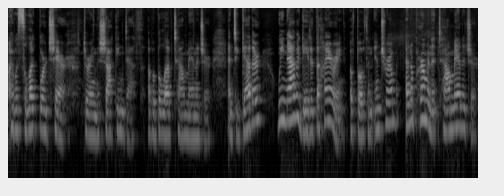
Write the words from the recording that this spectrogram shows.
I was select board chair during the shocking death of a beloved town manager, and together we navigated the hiring of both an interim and a permanent town manager.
